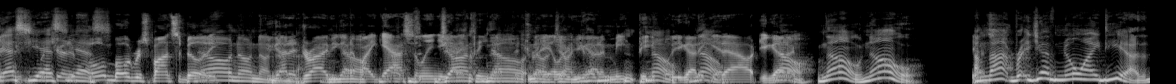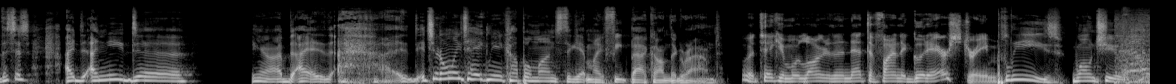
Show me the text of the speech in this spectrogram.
yes, yes, you in yes. Full mode responsibility. No, no, no, You no, got to no. drive. You got to buy gasoline. You got to clean no, up the trailer. John, you you got to meet people. you got to get out. You got to. No, no, no. I'm not. You have no idea. This is. I. I need. Uh, you know. I, I. It should only take me a couple months to get my feet back on the ground. It would take you more longer than that to find a good airstream. Please, won't you? Enough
